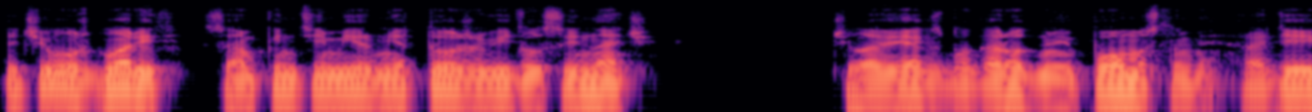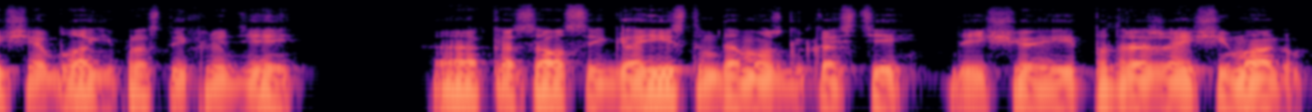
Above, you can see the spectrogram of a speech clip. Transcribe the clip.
Да чего уж говорить, сам Кантемир мне тоже виделся иначе. Человек с благородными помыслами, радеющий о благе простых людей, а оказался эгоистом до мозга костей, да еще и подражающий магом.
